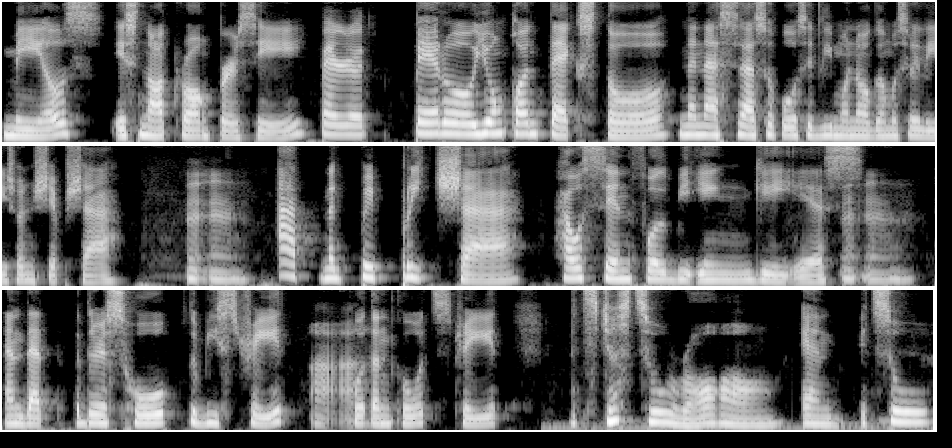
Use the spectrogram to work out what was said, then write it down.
males is not wrong per se, Pero pero yung konteksto na nasa supposedly monogamous relationship siya, mm at nagpe-preach siya how sinful being gay is mm and that there's hope to be straight, Ah. quote unquote straight. That's just so wrong and it's so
